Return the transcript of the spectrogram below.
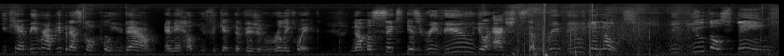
You can't be around people that's going to pull you down and they help you forget the vision really quick. Number six is review your action steps, review your notes, review those things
